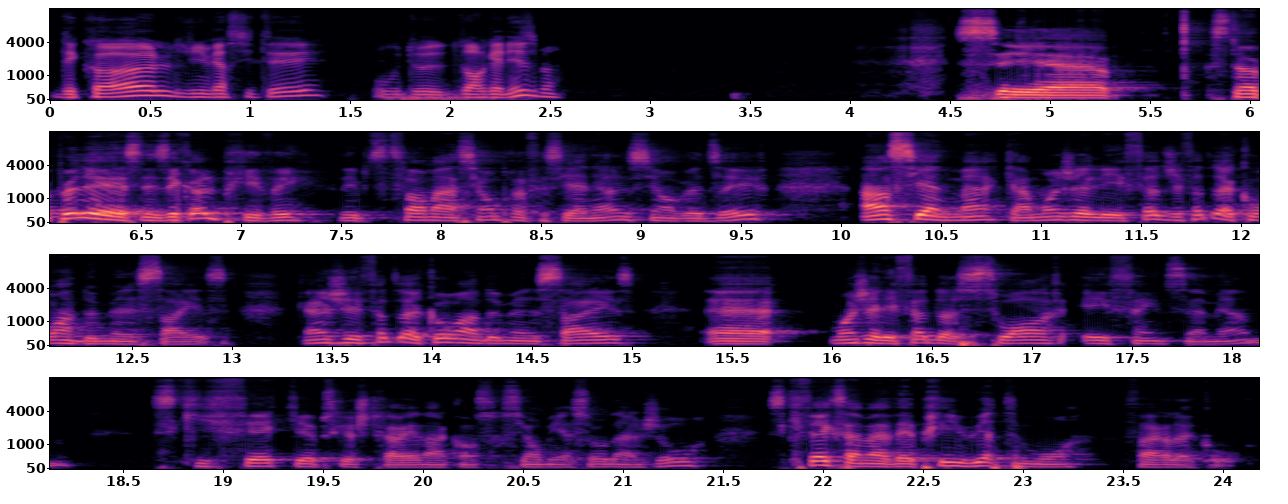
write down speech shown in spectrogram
d'école, d'université ou d'organisme? C'est euh, un peu des, écoles privées, des petites formations professionnelles, si on veut dire. Anciennement, quand moi je l'ai fait, j'ai fait le cours en 2016. Quand j'ai fait le cours en 2016, euh, moi je l'ai fait de soir et fin de semaine, ce qui fait que, parce que je travaillais dans la construction bien sûr dans le jour, ce qui fait que ça m'avait pris huit mois faire le cours.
